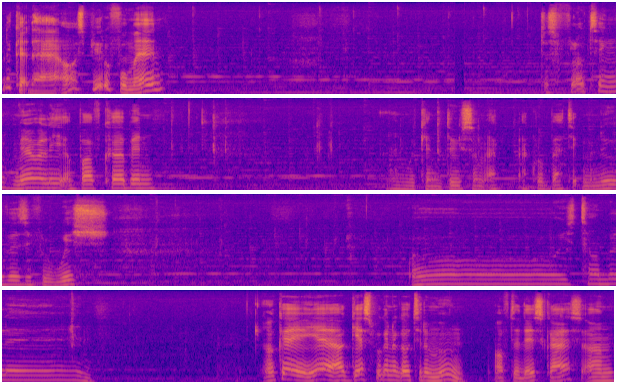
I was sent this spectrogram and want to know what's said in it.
Look at that. Oh, it's beautiful, man. Just floating merrily above Kerbin. And we can do some ac acrobatic maneuvers if we wish. Oh, he's tumbling. Okay, yeah, I guess we're gonna go to the moon after this, guys. Um,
